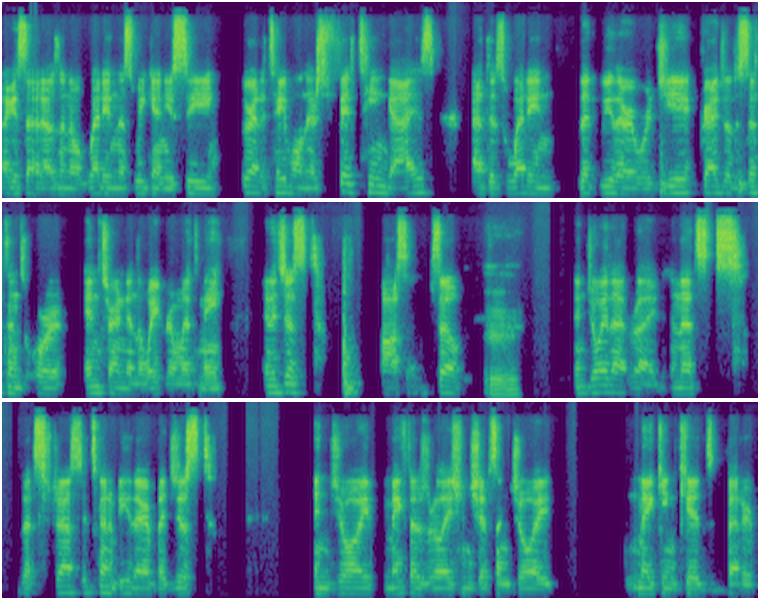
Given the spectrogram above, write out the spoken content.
like I said, I was in a wedding this weekend. You see, we were at a table and there's 15 guys at this wedding that either were G- graduate assistants or interned in the weight room with me. And it's just awesome. So mm-hmm. Enjoy that ride. And that's, that stress, it's going to be there, but just enjoy make those relationships enjoy making kids better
